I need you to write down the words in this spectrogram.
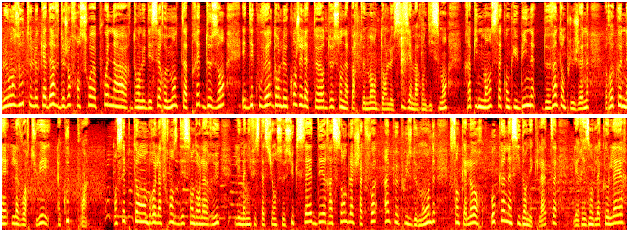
Le 11 août, le cadavre de Jean-François Poinard, dont le décès remonte à près de deux ans, est découvert dans le congélateur de son appartement dans le 6e arrondissement. Rapidement, sa concubine, de 20 ans plus jeune, reconnaît l'avoir tué à coups de poing. En septembre, la France descend dans la rue, les manifestations se succèdent et rassemblent à chaque fois un peu plus de monde, sans qu'alors aucun incident n'éclate. Les raisons de la colère,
